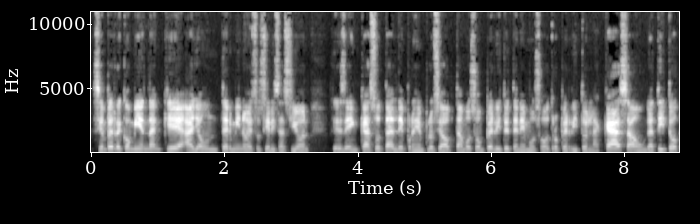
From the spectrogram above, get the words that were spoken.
siempre recomiendan que haya un término de socialización en caso tal de, por ejemplo, si adoptamos a un perrito y tenemos otro perrito en la casa o un gatito,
